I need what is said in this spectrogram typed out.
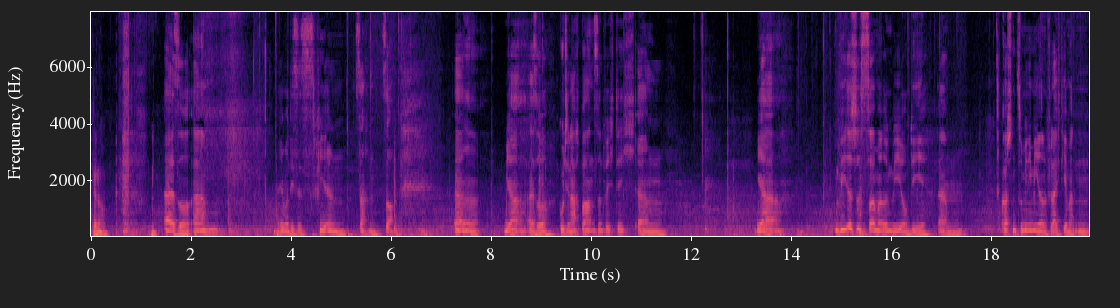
Genau. Also, ähm, immer dieses vielen Sachen. So. Äh, ja, also gute Nachbarn sind wichtig. Ähm, ja, wie ist es, soll man irgendwie, um die ähm, Kosten zu minimieren, vielleicht jemanden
